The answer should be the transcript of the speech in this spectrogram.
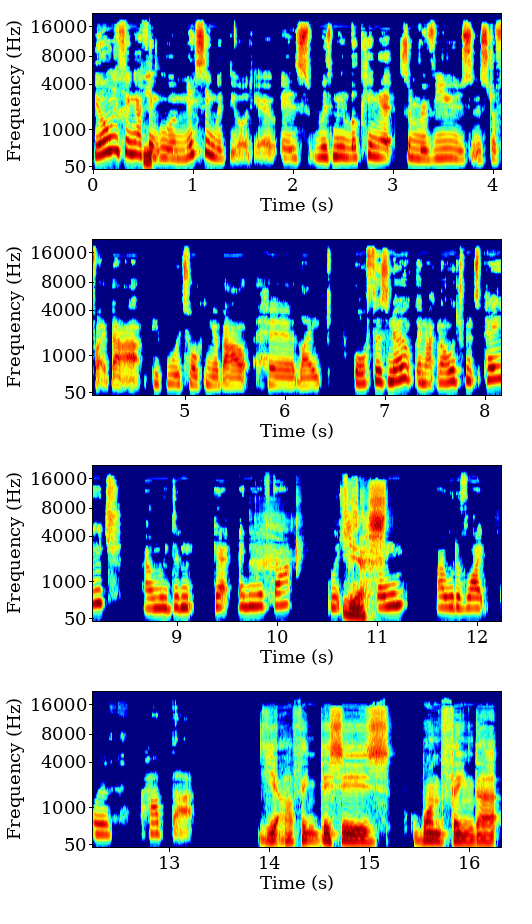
The only thing I think yeah. we were missing with the audio is with me looking at some reviews and stuff like that, people were talking about her like author's note and acknowledgements page, and we didn't get any of that, which yes. is a shame. I would have liked to have had that. Yeah, I think this is one thing that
